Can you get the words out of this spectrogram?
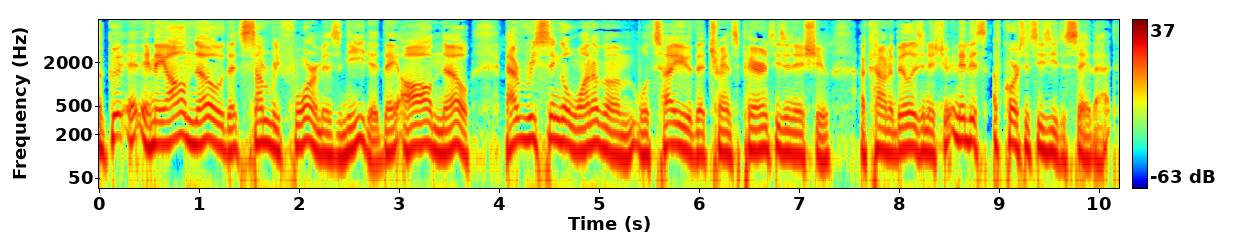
a, good, and they all know that some reform is needed. They all know. Every single one of them will tell you that transparency is an issue, accountability is an issue, and it is. Of course, it's easy to say that,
